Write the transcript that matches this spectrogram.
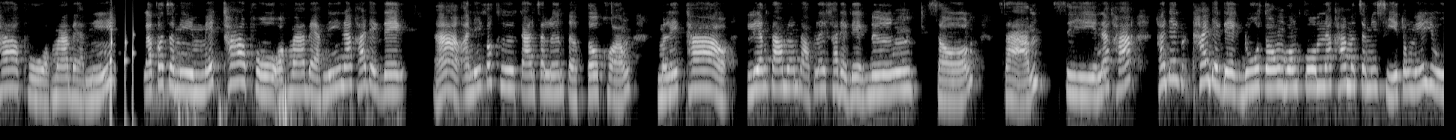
ข้าวโผล่ออกมาแบบนี้ แล้วก็จะมีเม็ดข้าวโผล่ออกมาแบบนี้นะคะ เด็กๆอ่าอันนี้ก็คือการเจริญเติบโตของเมล็ดข้าว เรียงตามลำดับเลยค่ะเด็กๆหนึ่งสองสาม สีนะคะ ให้เด็กให้เด็กๆดูตรงวงกลมนะคะ มันจะมีสีตรงนี้อยู่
